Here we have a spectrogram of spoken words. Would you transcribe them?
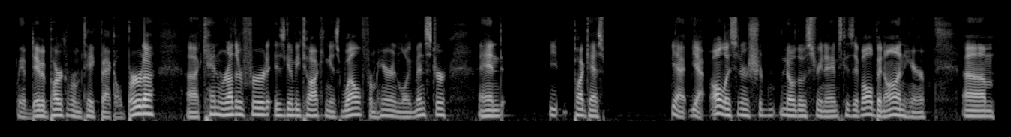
We have David Parker from Take Back Alberta. Uh, Ken Rutherford is going to be talking as well from here in Lloydminster. And podcast, yeah, yeah, all listeners should know those three names because they've all been on here. Um,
